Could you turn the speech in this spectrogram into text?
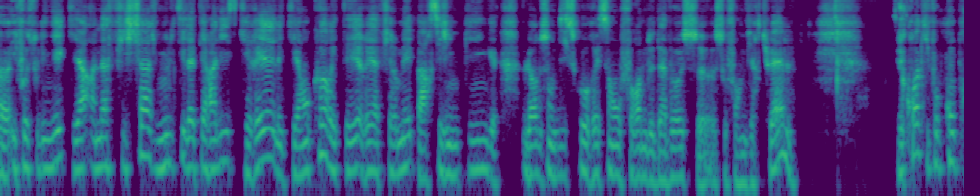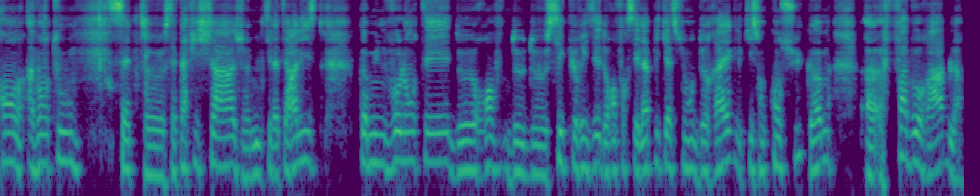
euh, il faut souligner qu'il y a un affichage multilatéraliste qui est réel et qui a encore été réaffirmé par Xi Jinping lors de son discours récent au forum de Davos euh, sous forme virtuelle. Je crois qu'il faut comprendre avant tout euh, cet affichage multilatéraliste comme une volonté de, sécuriser, de renforcer l'application de règles qui sont conçues comme euh, favorables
